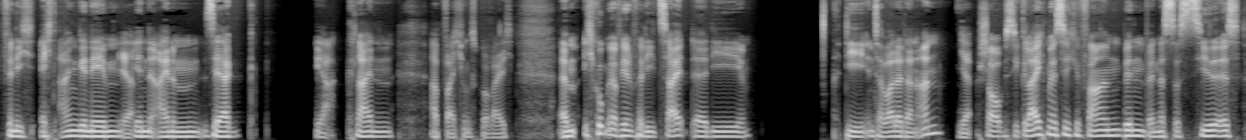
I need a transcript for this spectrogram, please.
finde ich echt angenehm Ja. in einem sehr ja, kleinen Abweichungsbereich. Ähm, ich gucke mir auf jeden Fall die Zeit, äh, die, die Intervalle dann an, Ja. schaue, ob ich sie gleichmäßig gefahren bin, wenn das das Ziel ist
